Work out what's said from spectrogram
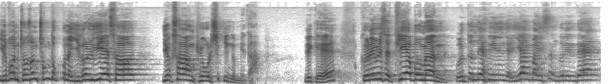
일본 조선 총독부는 이걸 위해서 역사관 교육을 시킨 겁니다. 이렇게 그러면서 뒤에 보면 어떤 내용이 있는지 이 양반이 쓴 글인데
